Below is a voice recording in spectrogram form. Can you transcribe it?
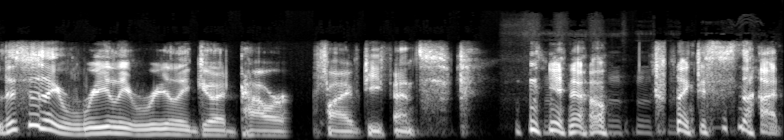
this is a really really good Power Five defense. you know, like this is not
